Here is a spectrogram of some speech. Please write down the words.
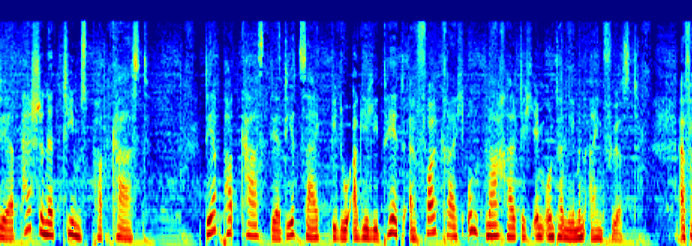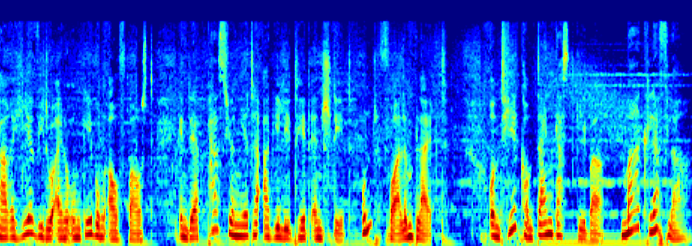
Der Passionate Teams Podcast. Der Podcast, der dir zeigt, wie du Agilität erfolgreich und nachhaltig im Unternehmen einführst. Erfahre hier, wie du eine Umgebung aufbaust, in der passionierte Agilität entsteht und vor allem bleibt. Und hier kommt dein Gastgeber, Marc Löffler.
